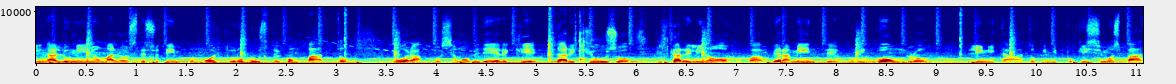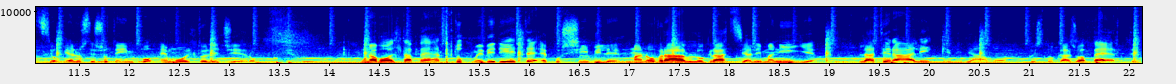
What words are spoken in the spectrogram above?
in alluminio ma allo stesso tempo molto robusto e compatto. Ora possiamo vedere che da richiuso il carrellino occupa veramente un ingombro limitato, quindi pochissimo spazio e allo stesso tempo è molto leggero. Una volta aperto, come vedete, è possibile manovrarlo grazie alle maniglie laterali che vediamo in questo caso aperte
